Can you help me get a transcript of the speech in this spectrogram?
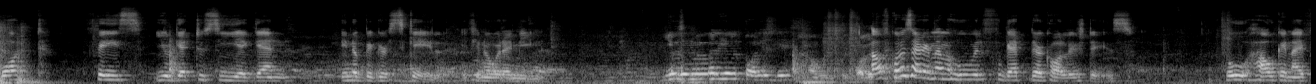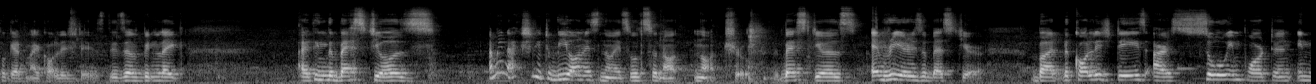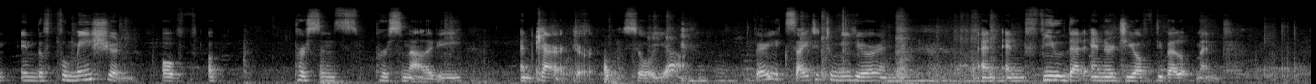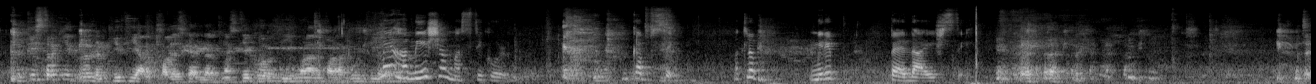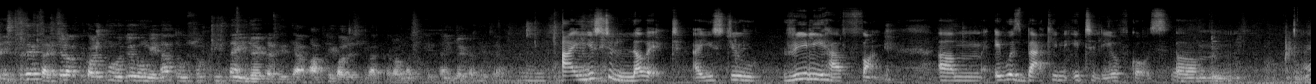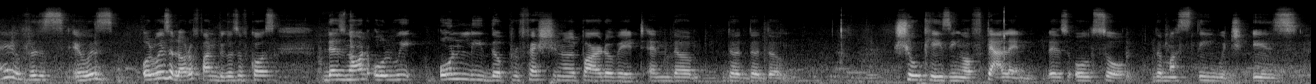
what face you'll get to see again in a bigger scale if you know what i mean. You remember your college days? Of course i remember who will forget their college days. Who how can i forget my college days? These have been like I think the best years. I mean, actually, to be honest, no, it's also not not true. The best years. Every year is a best year, but the college days are so important in in the formation of a person's personality and character. So yeah, very excited to be here and and and feel that energy of development. तो किस तरह की मतलब लड़की थी आप college के अंदर मस्तीखोर थी पढ़ा पढ़ाकू थी मैं हमेशा मस्तीखोर हूँ कब से मतलब मेरे पैदाइश से अच्छा इस तरह फेस्टिवल आपके कॉलेज में होते होंगे ना तो उस वक्त कितना एंजॉय करते थे आप आपके कॉलेज की बात कर रहा हूँ मैं तो कितना एंजॉय करते थे आप I used to love it. I used to really have fun. Um, it was back in Italy, of course. Um, it was it was always a lot of fun because, of course, there's not always only the professional part of it and the the, the, the showcasing of talent. There's also the masti, which is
